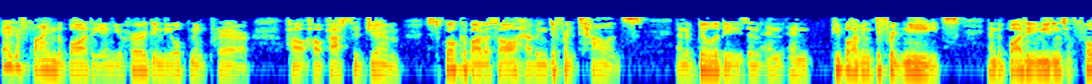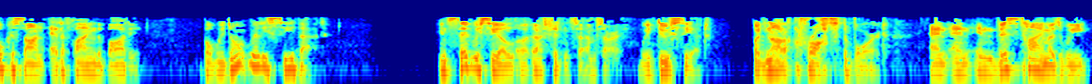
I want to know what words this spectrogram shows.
edifying the body. And you heard in the opening prayer how, how Pastor Jim spoke about us all having different talents and abilities and, and, and people having different needs and the body needing to focus on edifying the body. But we don't really see that. Instead, we see a, I shouldn't say, I'm sorry, we do see it, but not across the board. And, and in this time, as we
